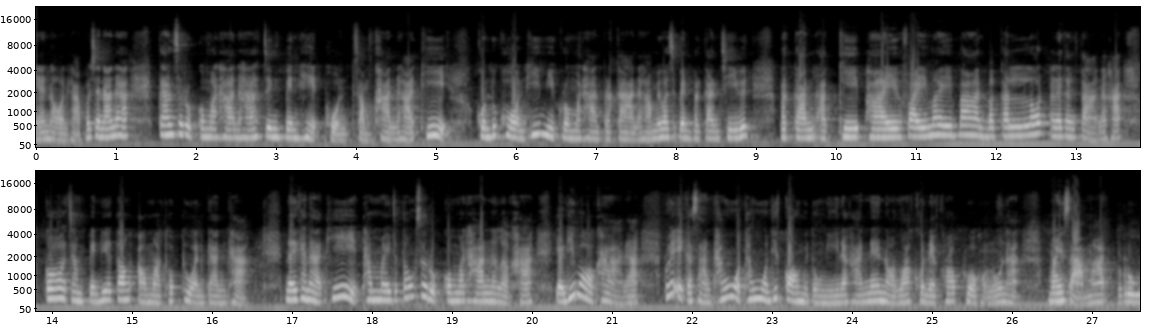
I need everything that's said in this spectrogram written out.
แน่นอนค่ะ เพราะฉะนั้นนะคะการสรุปกรมธรรม์นะคะจึงเป็นเหตุผลสำคัญนะคะที่คนทุกคนที่มีกรมธรรม์ประกันนะคะไม่ว่าจะเป็นประกันชีวิตประกันอัคคีภัยไฟไหม้บ้านประกันรถอะไรต่างๆนะคะ ก็จำเป็นที่จะต้องเอามาทบทวนกันค่ะ ในขณะที่ทำไมจะต้องสรุปกรมธรรม์น่ะเหรอคะอย่างที่บอกค่ะนะด้วยเอกสารทั้งหมดทั้งมวลที่กองอยู่ตรงนี้นะคะ แน่นอนว่าคนในครอบครัวของนุ่นนะคะไม่สามารถรู้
